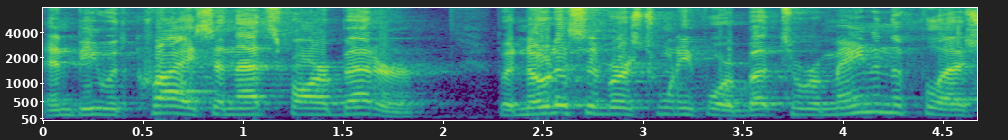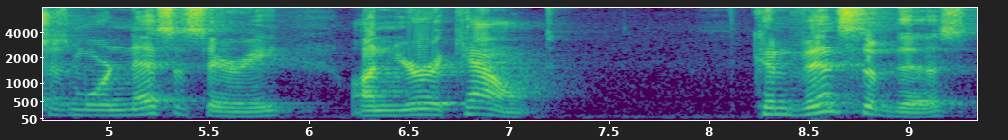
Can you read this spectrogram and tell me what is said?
and be with Christ, and that's far better. But notice in verse 24, but to remain in the flesh is more necessary on your account. Convinced of this,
